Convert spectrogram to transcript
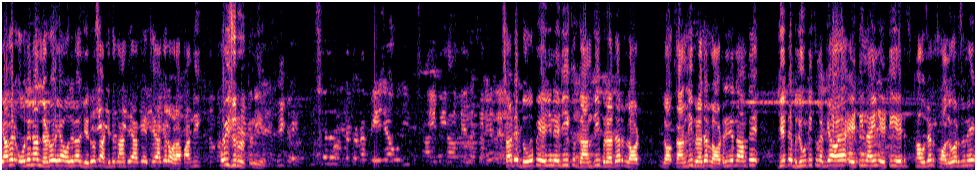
ਜਾਂ ਫਿਰ ਉਹਦੇ ਨਾਲ ਲੜੋ ਜਾਂ ਉਹਦੇ ਨਾਲ ਜਦੋਂ ਸਾਡੀ ਦੁਕਾਨ ਤੇ ਆ ਕੇ ਇੱਥੇ ਆ ਕੇ ਰੌਲਾ ਪਾਉਣ ਦੀ ਕੋਈ ਜ਼ਰੂਰਤ ਨਹੀਂ ਹੈ। ਸਾਡੇ ਦੋ ਪੇਜ ਨੇ ਜੀ ਇੱਕ Gandhi brother lot Gandhi brother lottery ਦੇ ਨਾਮ ਤੇ ਜਿਹਦੇ ਤੇ ਬਲੂ ਟਿਕ ਲੱਗਿਆ ਹੋਇਆ 89 88000 ਫਾਲੋਅਰਸ ਨੇ।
